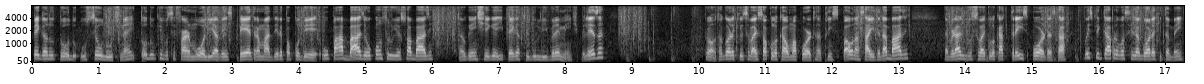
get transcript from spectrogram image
pegando todo o seu loot, né? E todo o que você farmou ali, a vez pedra, madeira para poder upar a base ou construir a sua base, alguém chega e pega tudo livremente, beleza? Pronto, agora aqui você vai só colocar uma porta principal na saída da base na verdade, você vai colocar três portas, tá? Vou explicar para vocês agora aqui também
